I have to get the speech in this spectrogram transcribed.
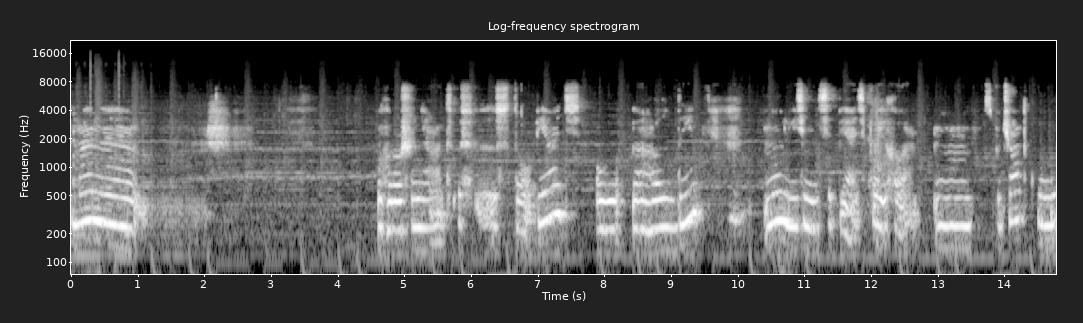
У мене грошенят 105 голди 0,85. Поїхали. Спочатку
